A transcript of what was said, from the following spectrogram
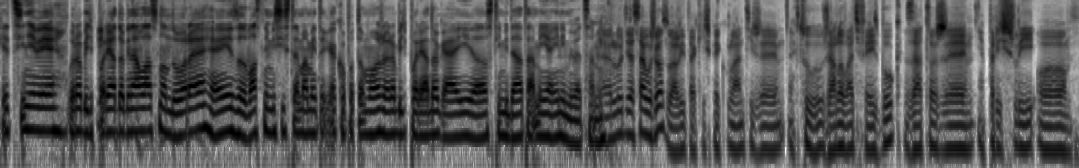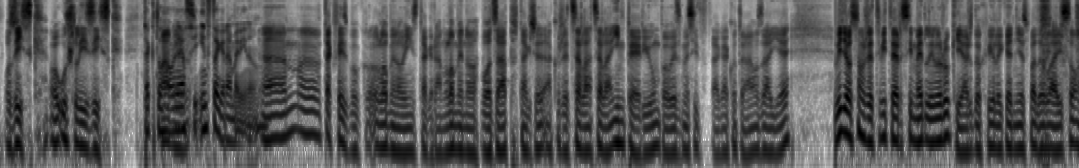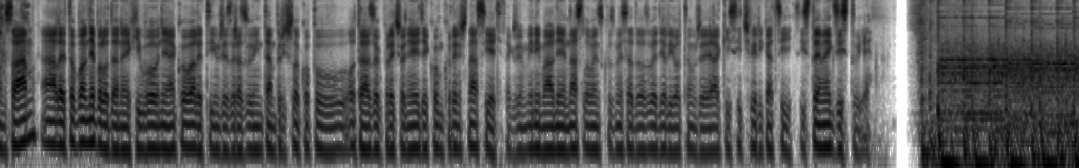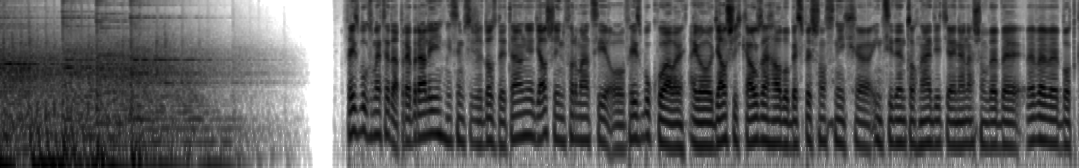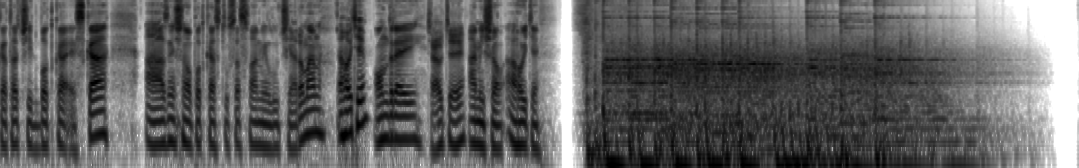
keď si nevie urobiť poriadok na vlastnom dvore, hej, s vlastnými systémami, tak ako potom môže robiť poriadok aj e, s tými dátami a inými vecami. E, ľudia sa už ozvali, takí špekulanti, že chcú žalovať Facebook za to, že prišli o, o zisk, o ušlý zisk. Tak to hlavne asi Instagramery, no. Um, tak Facebook, lomeno Instagram, lomeno WhatsApp, takže akože celá, celá impérium, povedzme si to tak, ako to naozaj je. Videl som, že Twitter si medlil ruky až do chvíle, keď nespadol aj on sám, ale to bol, nebolo dané chybou nejakou, ale tým, že zrazu im tam prišlo kopu otázok, prečo nejde konkurenčná sieť. Takže minimálne na Slovensku sme sa dozvedeli o tom, že akýsi čvirikací systém existuje. Facebook sme teda prebrali, myslím si, že dosť detálne. Ďalšie informácie o Facebooku, ale aj o ďalších kauzach alebo bezpečnostných e, incidentoch nájdete aj na našom webe www.tačit.sk a z dnešného podcastu sa s vami lúčia Roman. Ahojte. Ondrej. Čaute. A Mišo. Ahojte.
